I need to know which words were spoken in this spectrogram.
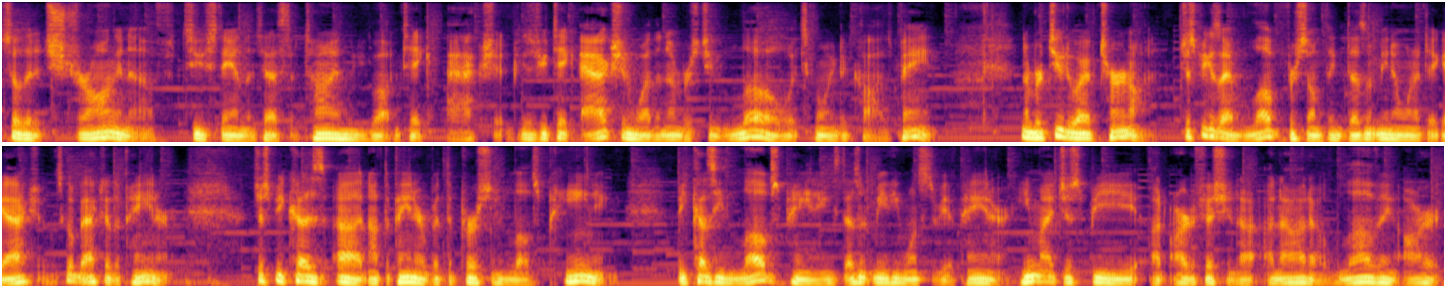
so that it's strong enough to stand the test of time when you go out and take action. Because if you take action while the number's too low, it's going to cause pain. Number two, do I have turn on? Just because I have love for something doesn't mean I want to take action. Let's go back to the painter just because, uh, not the painter, but the person who loves painting, because he loves paintings doesn't mean he wants to be a painter. He might just be an art aficionado, loving art,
